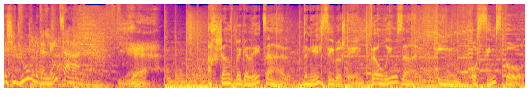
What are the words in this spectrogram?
בשידור בגלי צה"ל. עכשיו בגלי צה"ל, דניאל זילברשטיין ואורי אוזן עם עושים ספורט.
